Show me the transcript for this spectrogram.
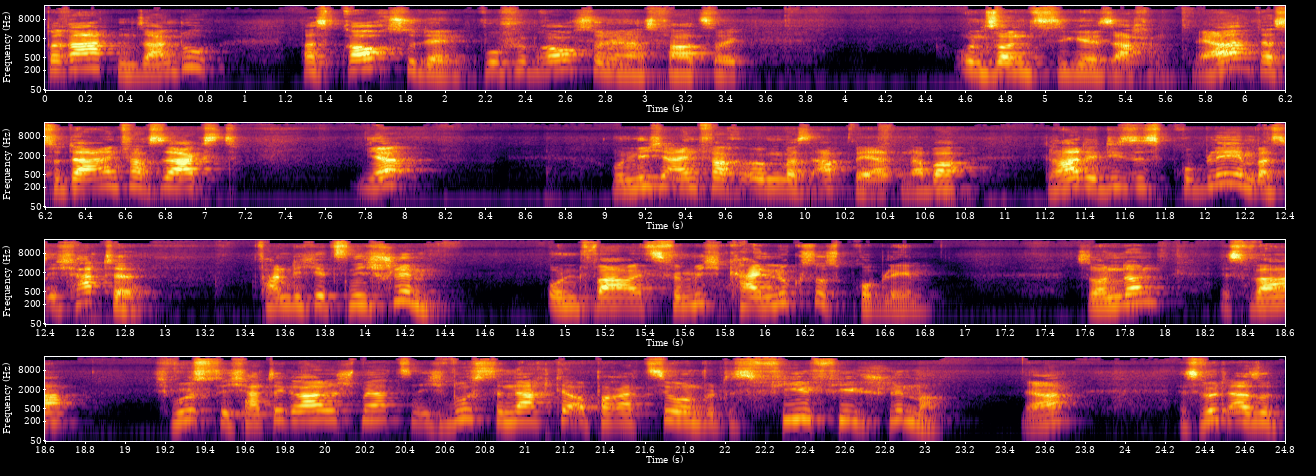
beraten. Sagen, du, was brauchst du denn? Wofür brauchst du denn das Fahrzeug? Und sonstige Sachen. Ja, dass du da einfach sagst, ja, und nicht einfach irgendwas abwerten. Aber gerade dieses Problem, was ich hatte, fand ich jetzt nicht schlimm und war jetzt für mich kein Luxusproblem, sondern es war, ich wusste, ich hatte gerade Schmerzen, ich wusste, nach der Operation wird es viel, viel schlimmer. Ja? Es wird also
